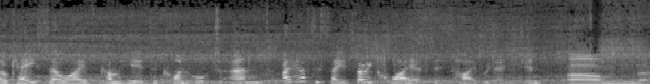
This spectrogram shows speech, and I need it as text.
Okay, so I've come here to Connaught, and I have to say it's very quiet, this hybrid engine. Um, no,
